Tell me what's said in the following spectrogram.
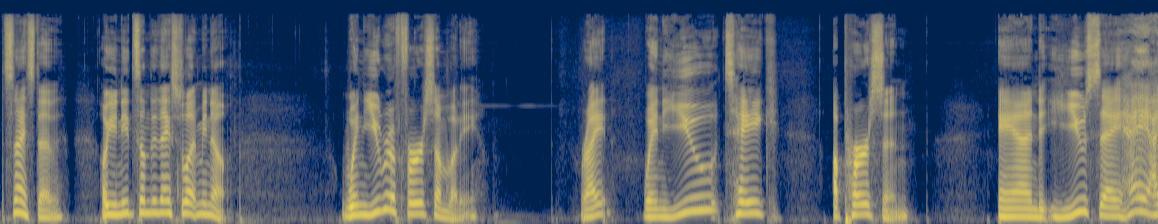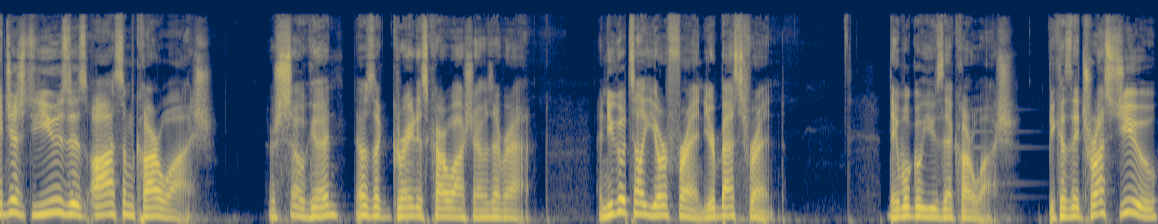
It's nice to. Oh, you need something? Thanks for letting me know. When you refer somebody, right? When you take a person and you say, hey, I just used this awesome car wash. They're so good. That was the greatest car wash I was ever at. And you go tell your friend, your best friend, they will go use that car wash because they trust you.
